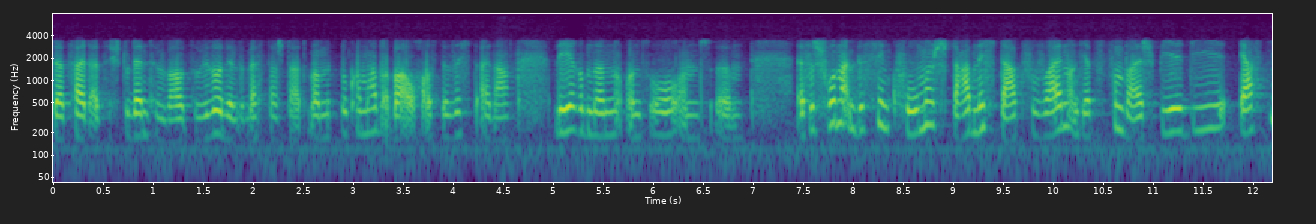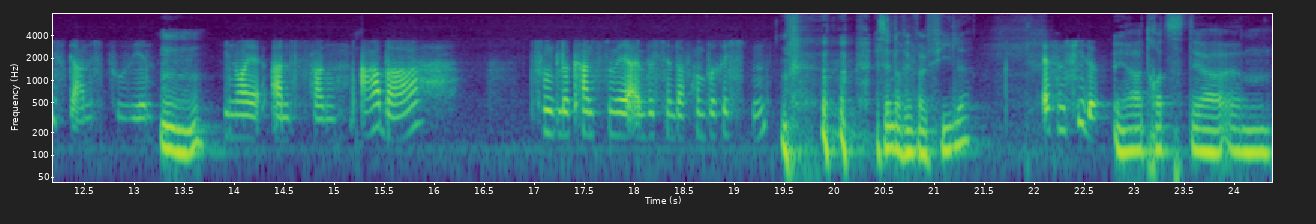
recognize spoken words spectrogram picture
der Zeit, als ich Studentin war und sowieso den Semesterstart immer mitbekommen habe, aber auch aus der Sicht einer Lehrenden und so. Und ähm, es ist schon ein bisschen komisch, da nicht da zu sein und jetzt zum Beispiel die Erstis gar nicht zu sehen, Mhm. die neu anfangen. Aber zum Glück kannst du mir ja ein bisschen davon berichten. es sind auf jeden Fall viele. Es sind viele. Ja, trotz der, ähm,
